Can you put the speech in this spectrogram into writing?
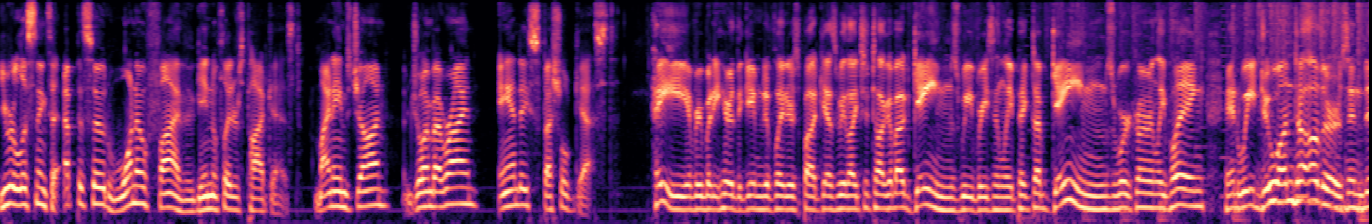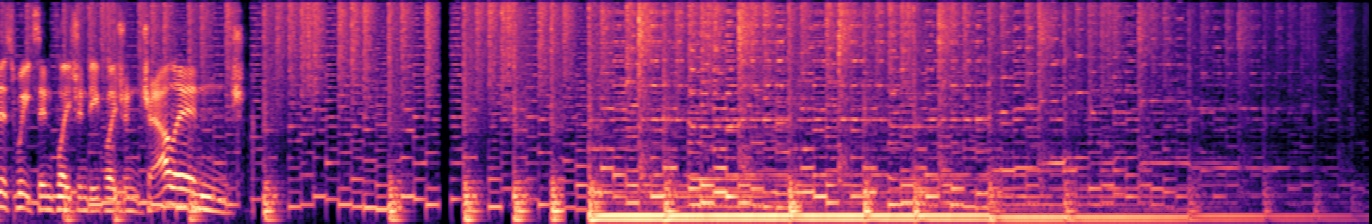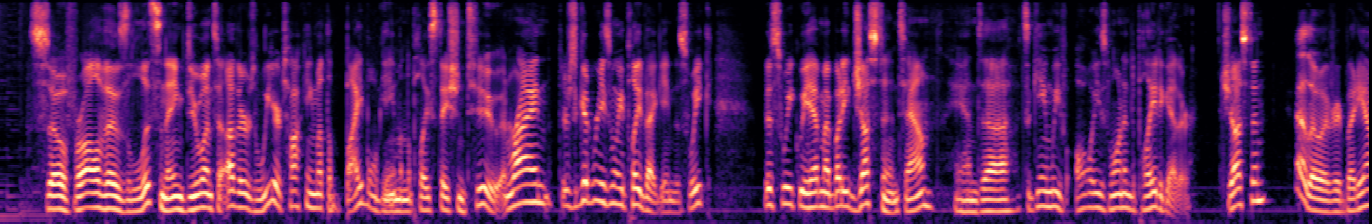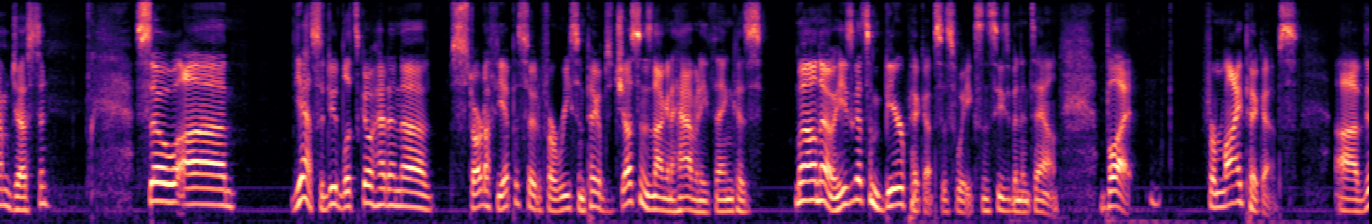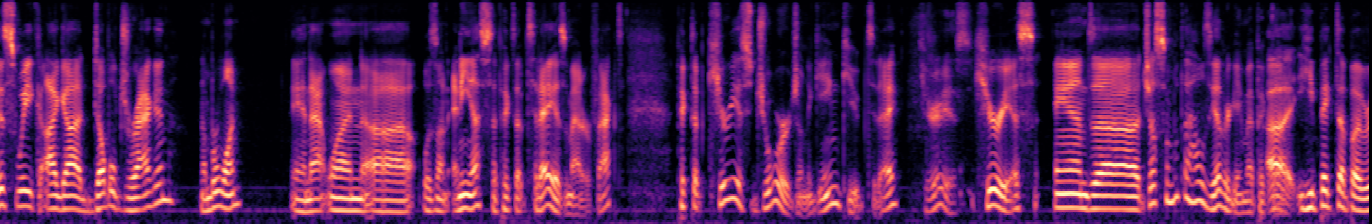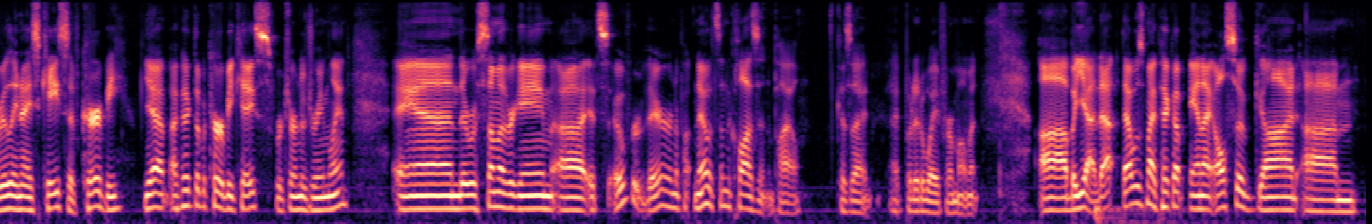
You are listening to episode 105 of Game Deflators Podcast. My name's John. I'm joined by Ryan and a special guest. Hey, everybody here at the Game Deflators podcast. We like to talk about games. We've recently picked up games we're currently playing, and we do unto others in this week's Inflation Deflation Challenge. So, for all of those listening, do unto others, we are talking about the Bible game on the PlayStation 2. And Ryan, there's a good reason we played that game this week. This week we have my buddy Justin in town, and uh, it's a game we've always wanted to play together. Justin? Hello, everybody. I'm Justin. So, uh, yeah, so dude, let's go ahead and uh, start off the episode our recent pickups. Justin's not going to have anything because, well, no, he's got some beer pickups this week since he's been in town. But for my pickups, uh, this week I got Double Dragon, number one, and that one uh, was on NES. I picked up today, as a matter of fact. Picked up Curious George on the GameCube today. Curious. Curious. And uh, Justin, what the hell is the other game I picked Uh, up? he picked up a really nice case of Kirby. Yeah, I picked up a Kirby case, Return to Dreamland, and there was some other game. Uh, it's over there in a pi- no, it's in the closet in a pile because I, I put it away for a moment. Uh, but yeah, that that was my pickup, and I also got um,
